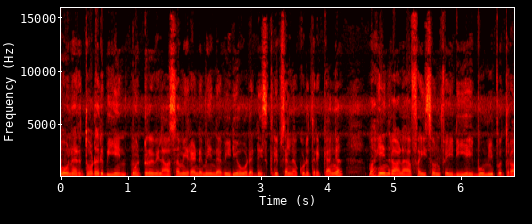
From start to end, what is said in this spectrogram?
ஓனர் தொடர்பு எண் மற்றும் விலாசம் இரண்டுமே இந்த வீடியோவோட டிஸ்கிரிப்ஷனில் கொடுத்துருக்காங்க. மஹேந்திராவில் five one five DI Bhumiputra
